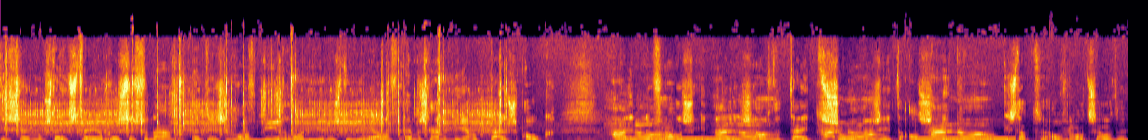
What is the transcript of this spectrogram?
Het is eh, nog steeds 2 augustus vandaag. Het is half bier geworden hier in Studio 11. En waarschijnlijk bij jou thuis ook. en eh, vooral als je in dezelfde tijdzone zit als ik, is dat eh, overal hetzelfde.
